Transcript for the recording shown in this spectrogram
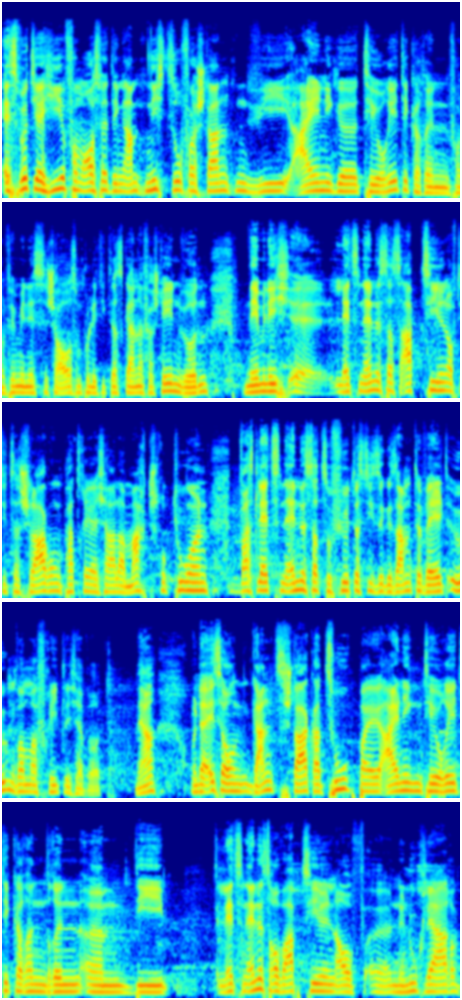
Es wird ja hier vom Auswärtigen Amt nicht so verstanden, wie einige Theoretikerinnen von feministischer Außenpolitik das gerne verstehen würden, nämlich äh, letzten Endes das Abzielen auf die Zerschlagung patriarchaler Machtstrukturen, was letzten Endes dazu führt, dass diese gesamte Welt irgendwann mal friedlicher wird. Ja? Und da ist auch ein ganz starker Zug bei einigen Theoretikerinnen drin, ähm, die letzten Endes darauf abzielen, auf äh, eine nukleare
